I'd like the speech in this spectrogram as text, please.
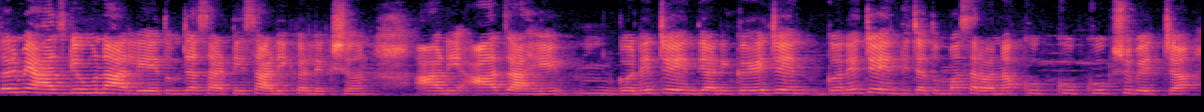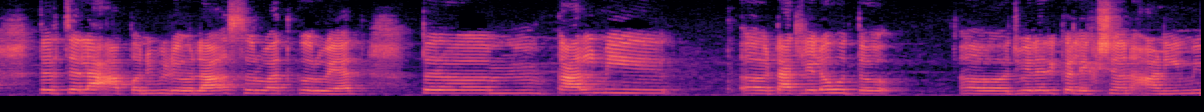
तर मी आज घेऊन आली आहे तुमच्यासाठी साडी कलेक्शन आणि आज आहे गणेश जयंती आणि गणेश जयं गणेश जयंतीच्या तुम्हा सर्वांना खूप खूप खूप शुभेच्छा. तर चला आपण व्हिडिओला सुरुवात करूयात. तर काल मी टाकलेलं होतं ज्वेलरी कलेक्शन आणि मी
